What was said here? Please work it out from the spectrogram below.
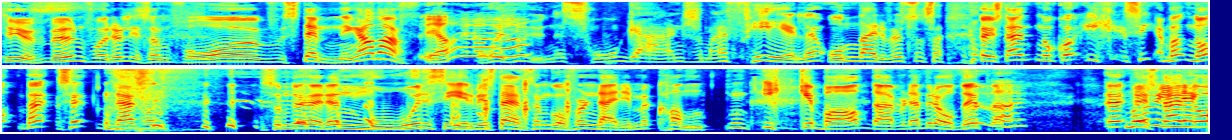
triumf- for å liksom få stemninga, da. Ja, ja, Og ja. Rune så gæren som ei fele og nervøs og sa Øystein, nå, ikke, si, nå, se. Det er sånn som du hører en mor sier hvis det er en som går for nærme kanten. Ikke bad der hvor det er brådyp. Nå jeg nå,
